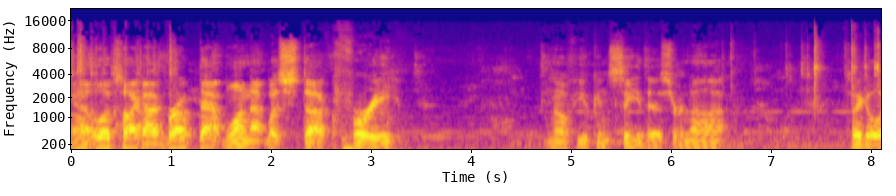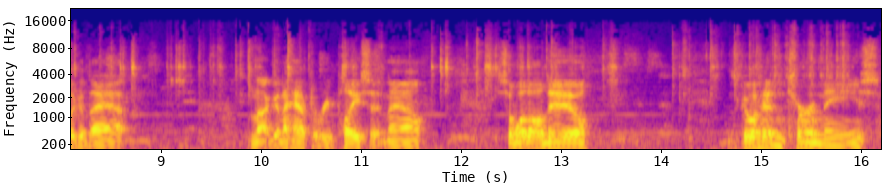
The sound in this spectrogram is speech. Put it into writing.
and it looks like I broke that one that was stuck free. I don't know if you can see this or not. Take a look at that. I'm not going to have to replace it now. So what I'll do is go ahead and turn these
